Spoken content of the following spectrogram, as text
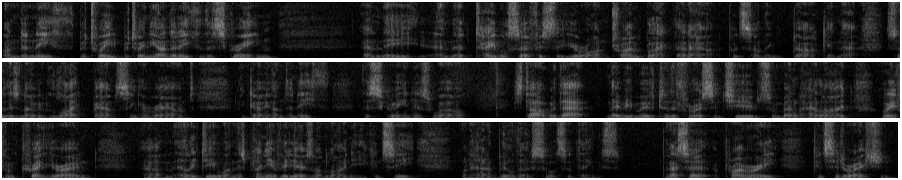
underneath between between the underneath of the screen and the and the table surface that you're on try and black that out. Put something dark in that so there's no light bouncing around and going underneath the screen as well. Start with that. Maybe move to the fluorescent tubes or metal halide or even create your own um, led one. There's plenty of videos online that you can see on how to build those sorts of things. But that's a, a primary consideration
